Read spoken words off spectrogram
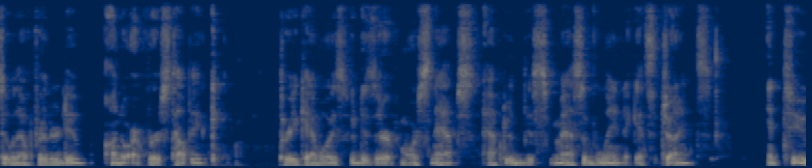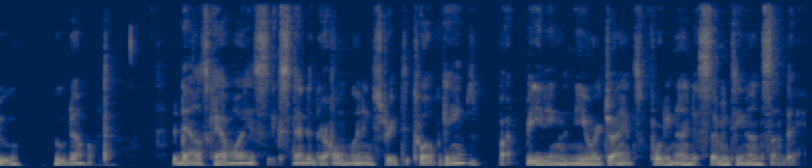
So without further ado, on to our first topic. Three Cowboys who deserve more snaps after this massive win against the Giants, and two who don't. The Dallas Cowboys extended their home winning streak to 12 games by beating the New York Giants 49 to 17 on Sunday.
